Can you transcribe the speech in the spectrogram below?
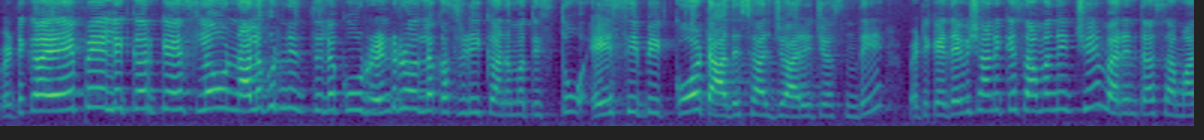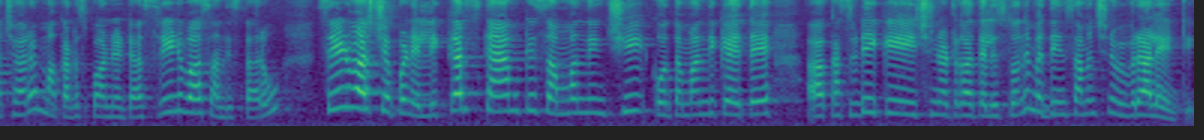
వెటిక ఏపీ లిక్కర్ కేసులో నలుగురు నిందితులకు రెండు రోజుల కస్టడీకి అనుమతిస్తూ ఏసీబీ కోర్టు ఆదేశాలు జారీ చేసింది. వెటిక ఇదే విషయానికి సంబంధించి మరింత సమాచారం మా కరెస్పాండెంట్ శ్రీనివాస్ అందిస్తారు. శ్రీనివాస్ చెప్పండి లిక్కర్ స్కామ్కి సంబంధించి కొంతమందికి అయితే కస్టడీకి ఇచ్చినట్లుగా తెలుస్తోంది. మరి దీనికి సంబంధించిన వివరాలు ఏంటి?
